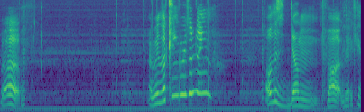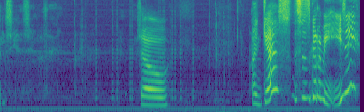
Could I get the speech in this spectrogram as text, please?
whoa. Are we looking for something? All this dumb fog, I can't see this. So, I guess this is gonna be easy?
